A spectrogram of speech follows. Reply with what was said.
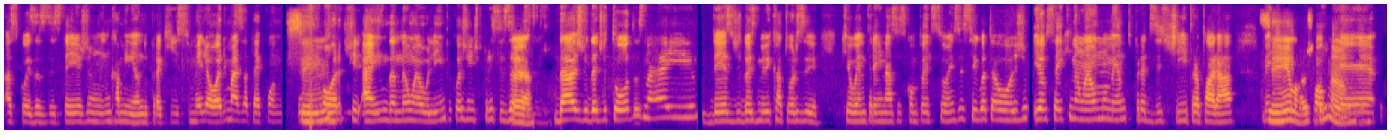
as coisas estejam encaminhando para que isso melhore, mas até quando Sim. o esporte ainda não é olímpico, a gente precisa é. da ajuda de todos, né? E desde 2014 que eu entrei nessas competições e sigo até hoje. E eu sei que não é um momento para desistir, para parar. Sim, lógico qualquer, que não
